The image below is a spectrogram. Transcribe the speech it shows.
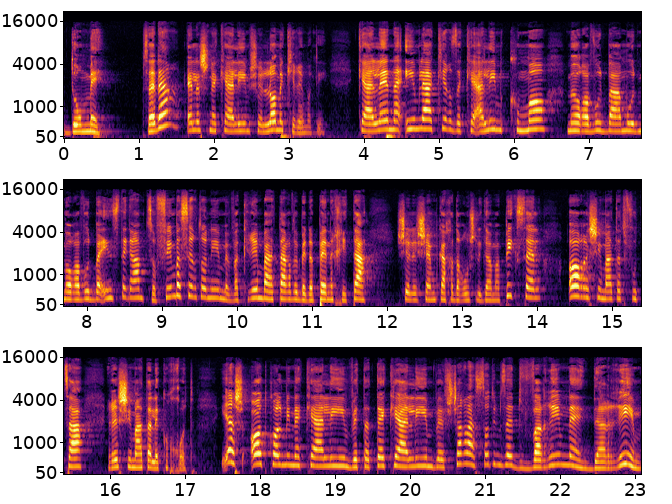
דומה, בסדר? אלה שני קהלים שלא מכירים אותי. קהלי נעים להכיר זה קהלים כמו מעורבות בעמוד, מעורבות באינסטגרם, צופים בסרטונים, מבקרים באתר ובדפי נחיתה, שלשם כך דרוש לי גם הפיקסל, או רשימת התפוצה, רשימת הלקוחות. יש עוד כל מיני קהלים ותתי קהלים, ואפשר לעשות עם זה דברים נהדרים.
